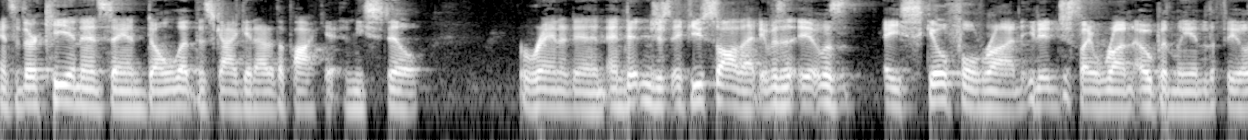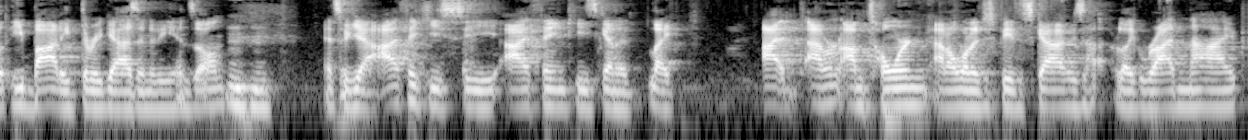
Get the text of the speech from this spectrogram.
And so they're keying in saying, don't let this guy get out of the pocket. And he still ran it in and didn't just if you saw that it was it was a skillful run he didn't just like run openly into the field he bodied three guys into the end zone Mhm. and so yeah i think he's see i think he's gonna like i i don't i'm torn i don't want to just be this guy who's like riding the hype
